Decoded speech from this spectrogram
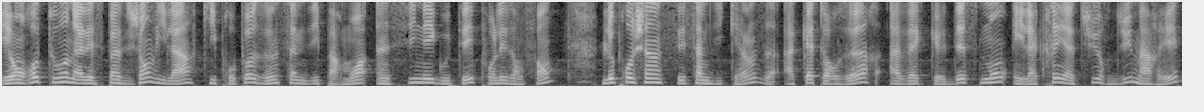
et on retourne à l'espace Jean Villard qui propose un samedi par mois un ciné-goûter pour les enfants. Le prochain c'est samedi 15 à 14h avec Desmond et la créature du marais.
